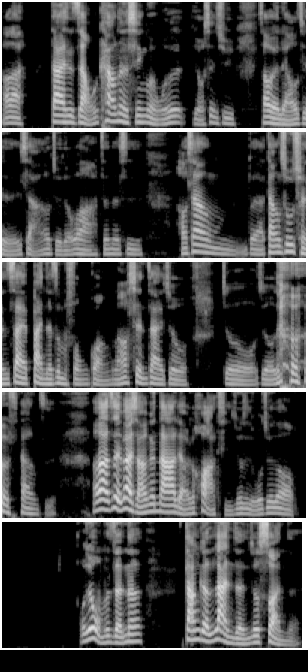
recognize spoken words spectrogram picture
好了，大概是这样。我看到那个新闻，我就有兴趣稍微了解了一下，然后觉得哇，真的是。好像对啊，当初拳赛办得这么风光，然后现在就就就就 这样子。好了，这礼拜想要跟大家聊一个话题，就是我觉得，我觉得我们人呢，当个烂人就算了，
